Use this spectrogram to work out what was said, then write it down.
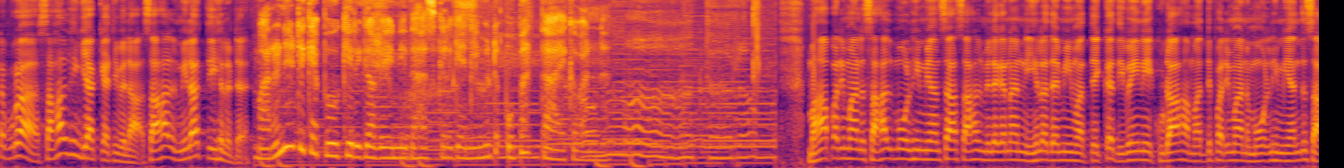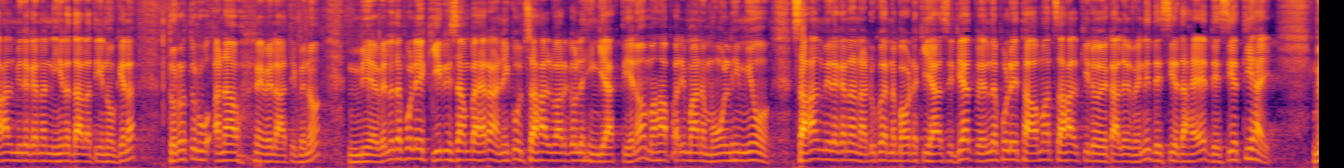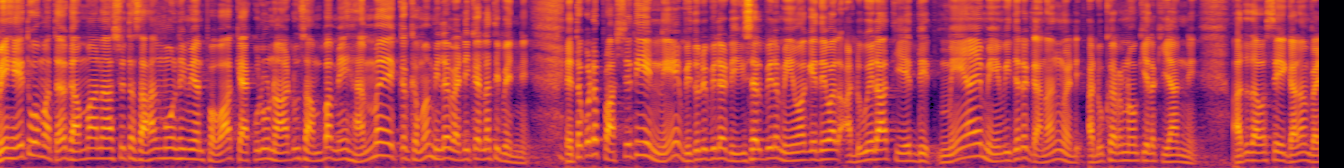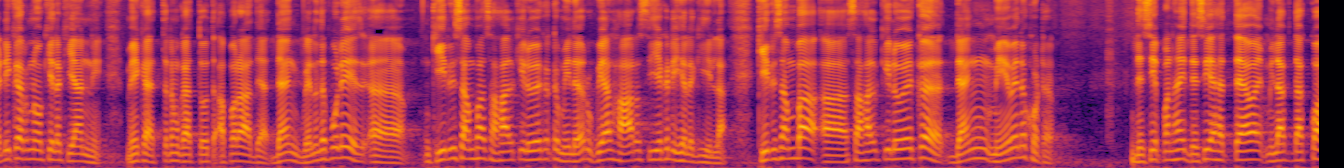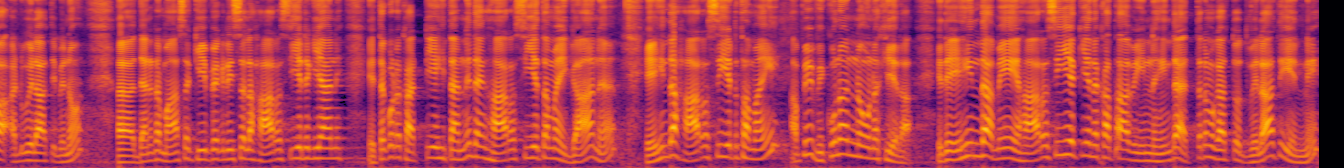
පුරා සහල් හිඟයක් ඇති වෙලා සහල් මිලත් ඉහලට මරණයට කැපූ කිරිගවයෙන් නිදහස් කර ගැනීමට ඔබත් දායක වන්න. මහා පරිමාණ සහල් මෝල් හිමියන් සහ සහල් මිල ගණන් ඉහළ දැමීමත් එක්ක දිවයිනේ කුඩා හා මධ්‍ය පරිමාණ මෝල් හිමියන්ද සහල් මිල ගණන් ඉහළ දාලා තියෙනවා කියලා තොරතුරු අනාවරණය වෙලා තිබෙනවා. මේ වෙළඳ පොලේ කීරි සම්බ හැර අනිකුත් සහල් වර්ගවල හිඟයක් තියෙනවා. මහා පරිමාණ මෝල් හිමියෝ සහල් මිල ගණන් අඩු කරන බවට කියා සිටියත් වෙළඳ පොලේ තවමත් සහල් කිලෝ එක අලෙවි වෙන්නේ 210යි 230යි. මේ හේතුව මත ගම්මානාශ්‍රිත සහල් මෝල් හිමියන් පවා කැකුළු නාඩු සම්බ මේ හැම එකකම මිල වැඩි කරලා තිබෙන්නේ. එතකොට ප්‍රශ්නේ තියෙන්නේ විදුලි බිල ඩීසල් බිල මේ වගේ දේවල් අඩු වෙලා තියෙද්දිත් මේ අය මේ විදිහට ගණන් වැඩි අඩු කරනවා කියලා කියන්නේ. අද දවසේ ගණන් වැඩි කරනවා කියලා කියන්නේ මේක ඇත්තටම ගත්තොත් අපරාධයක්. දැන් වෙළඳ පොලේ කීරි සම්භා සහල් කිලෝ එකක මිල රුපියල් 400කට ඉහළ ගිහිල්ලා. කීරි සම්භා සහල් කිලෝ එක දැන් මේ වෙනකොට දෙසිය පහයි දෙසිය හැත්තෑවයි මිලක් දක්වා අඩු වෙලා තිබෙනවා දැනට මාස කීපයකට ඉස්සලා 400ට කියන්නේ. එතකොට කට්ටිය හිතන්නේ දැන් 400 තමයි ගාන. ඒ හින්දා 400ට තමයි අපි විකුණන්න ඕන කියලා. ඉතින් ඒ හින්දා මේ 400 කියන කතාවේ ඉන්න හින්දා ඇත්තටම ගත්තොත් වෙලා තියෙන්නේ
